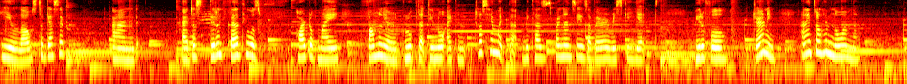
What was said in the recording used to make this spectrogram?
He loves to gossip, and I just didn't felt he was part of my family or group that you know I can trust him with that because pregnancy is a very risky yet beautiful journey and I told him, No, I'm not.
